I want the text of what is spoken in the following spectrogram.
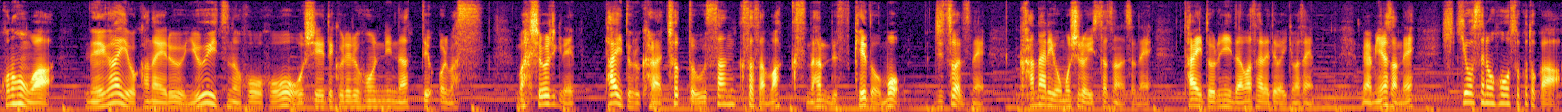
この本は願いを叶える唯一の方法を教えてくれる本になっております。まあ正直ねタイトルからちょっとうさんくささマックスなんですけども実はですねかなり面白い一冊なんですよね。タイトルに騙されてはいけません。皆さんね引き寄せの法則とか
